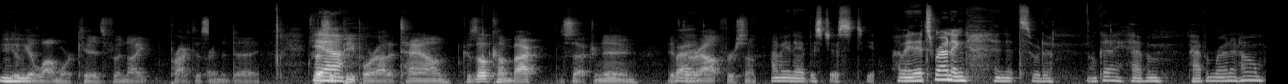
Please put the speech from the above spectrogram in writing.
Mm-hmm. You'll get a lot more kids for a night practice during the day. Especially Yeah. if people are out of town because they'll come back this afternoon if they're out for some. I mean, it was just. I mean, it's running, and it's sort of okay. Have them have them run at home,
